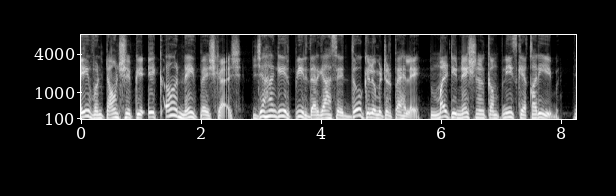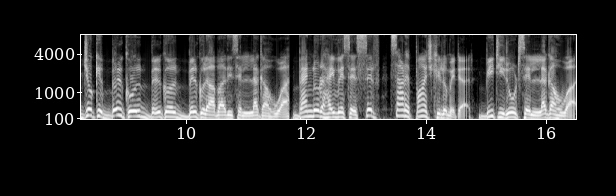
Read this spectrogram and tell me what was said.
एवन टाउनशिप की एक और नई पेशकश, जहांगीर पीर दरगाह से दो किलोमीटर पहले मल्टीनेशनल कंपनीज़ के करीब, जो कि बिल्कुल बिल्कुल बिल्कुल आबादी से लगा हुआ बेंगलोर हाईवे से सिर्फ़ साढ़े पाँच किलोमीटर बीटी रोड से लगा हुआ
